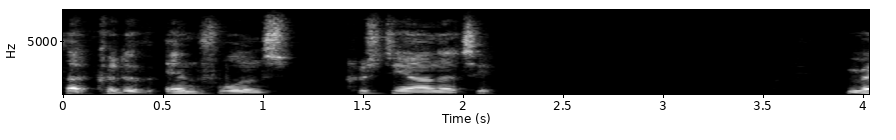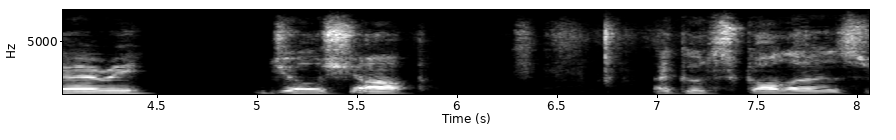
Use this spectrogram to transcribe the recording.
that could have influenced Christianity. Mary Jo Sharp, a good scholar, has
